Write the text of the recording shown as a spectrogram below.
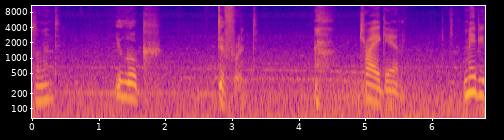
Compliment? You look different. Try again. Maybe...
